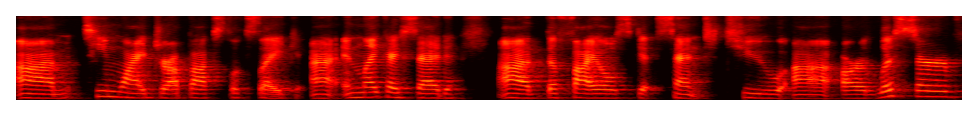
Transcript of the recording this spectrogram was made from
um, team-wide Dropbox looks like. Uh, and like I said, uh, the files get sent to uh, our listserv,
